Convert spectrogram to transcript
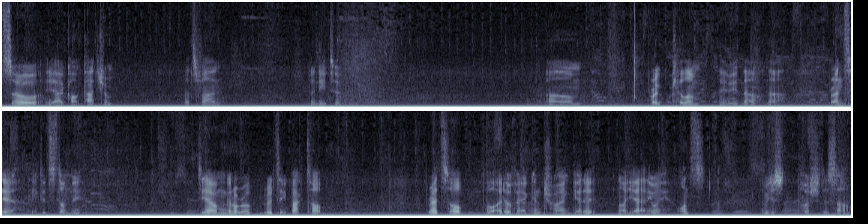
So, yeah, I can't catch him. That's fine. Don't need to. Um, probably kill him. Maybe no, nah. Brand's here. He could stun me. So yeah, I'm gonna ro rotate back top. Red's up, but I don't think I can try and get it. Not yet. Anyway, once. Let me just push this out.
